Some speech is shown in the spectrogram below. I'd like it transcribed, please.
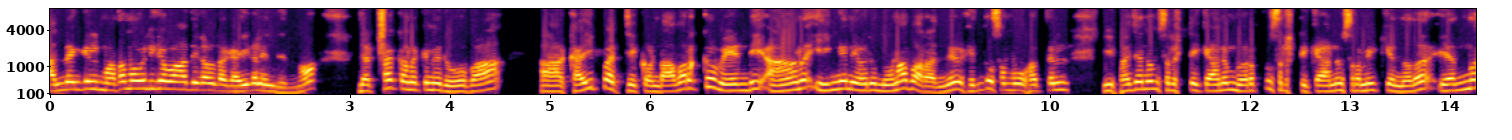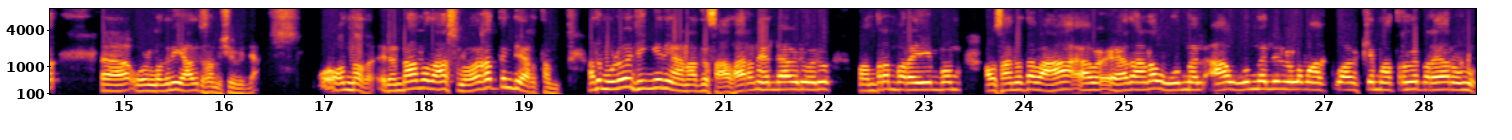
അല്ലെങ്കിൽ മതമൗലികവാദികളുടെ കൈകളിൽ നിന്നോ ലക്ഷക്കണക്കിന് രൂപ കൈപ്പറ്റിക്കൊണ്ട് അവർക്ക് വേണ്ടി ആണ് ഇങ്ങനെ ഒരു നുണ പറഞ്ഞ് ഹിന്ദു സമൂഹത്തിൽ വിഭജനം സൃഷ്ടിക്കാനും വെറുപ്പ് സൃഷ്ടിക്കാനും ശ്രമിക്കുന്നത് എന്ന് ഉള്ളതിന് യാതൊരു സംശയവുമില്ല. ഒന്നത്. രണ്ടാമത് ആ ശ്ലോകത്തിന്റെ അർത്ഥം. അത് മുഴുവൻ ഇങ്ങനെയാണ്. അത് സാധാരണ എല്ലാവരും ഒരു മന്ത്രം പറയുമ്പം അവസാനത്തെ ആ ഏതാണോ ഊന്നൽ? ആ ഊന്നലിലുള്ള വാക്യം മാത്രമേ പറയാറുള്ളൂ.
